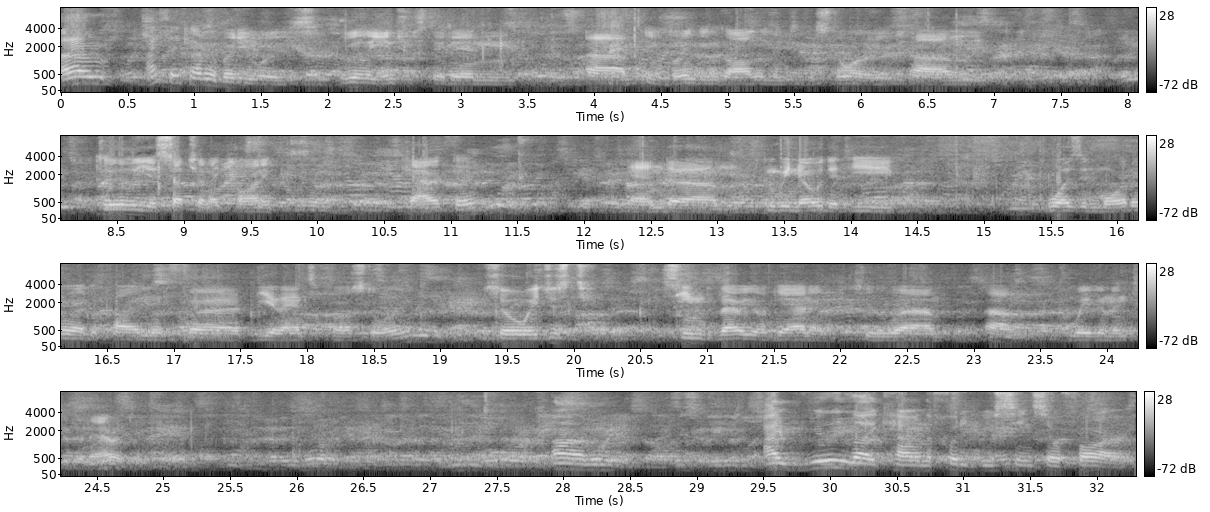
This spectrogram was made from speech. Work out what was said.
Um, I think everybody was really interested in, uh, in bringing Gollum into the story. Um, clearly, is such an iconic character, and um, and we know that he was in Mordor at the time of uh, the events of our story. So it just seemed very organic to um, um, wave him into the narrative. I really like how in the footage we've seen so far,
